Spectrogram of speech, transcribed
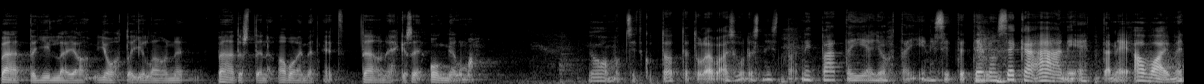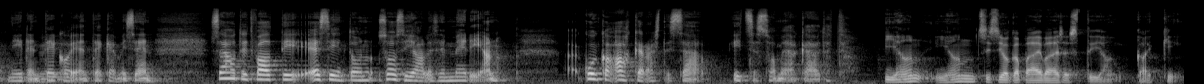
päättäjillä ja johtajilla on ne päätösten avaimet. Tämä on ehkä se ongelma. Joo, mutta sitten kun te olette tulevaisuudessa niistä, niitä päättäjiä ja johtajia, niin sitten teillä on sekä ääni että ne avaimet niiden niin. tekojen tekemiseen. Sä otit Valtti esiin tuon sosiaalisen median. Kuinka ahkerasti sä itse somea käytät? Ihan, ihan siis jokapäiväisesti ja kaikki,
